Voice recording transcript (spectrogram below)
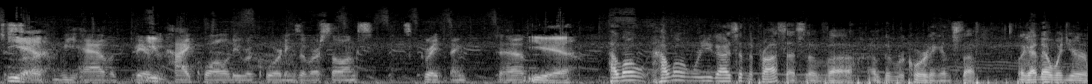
Just so Yeah. that we have a very You- high quality recordings of our songs. It's a great thing to have. Yeah. How long? How long were you guys in the process of uh, of the recording and stuff? Like I know when you're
